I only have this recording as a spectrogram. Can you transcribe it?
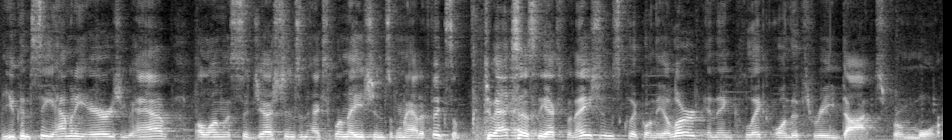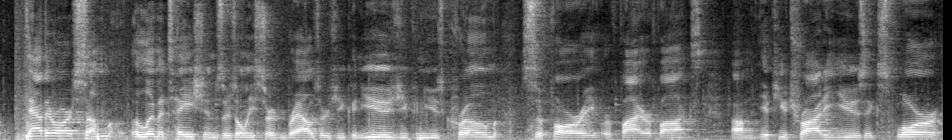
you can see how many errors you have along with suggestions and explanations on how to fix them. To access the explanations click on the alert and then click on the three dots for more. Now there are some limitations. There's only certain browsers you can use. You can use Chrome Safari or Firefox. Um, if you try to use Explorer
